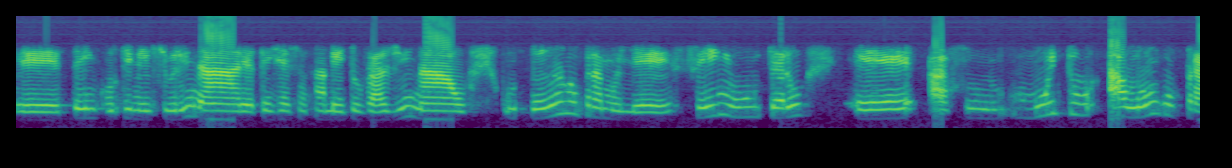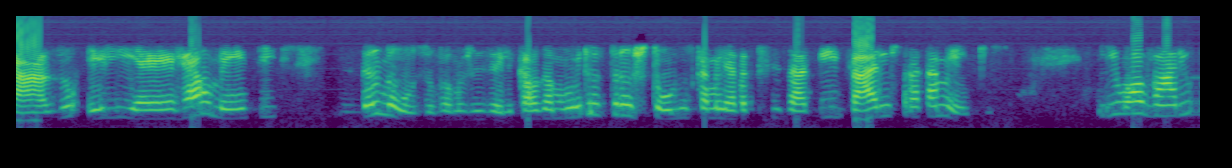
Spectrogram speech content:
é, tem incontinência urinária, tem ressentamento vaginal. O dano para a mulher sem útero é, assim, muito a longo prazo, ele é realmente danoso, vamos dizer. Ele causa muitos transtornos que a mulher vai precisar de vários tratamentos. E o ovário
